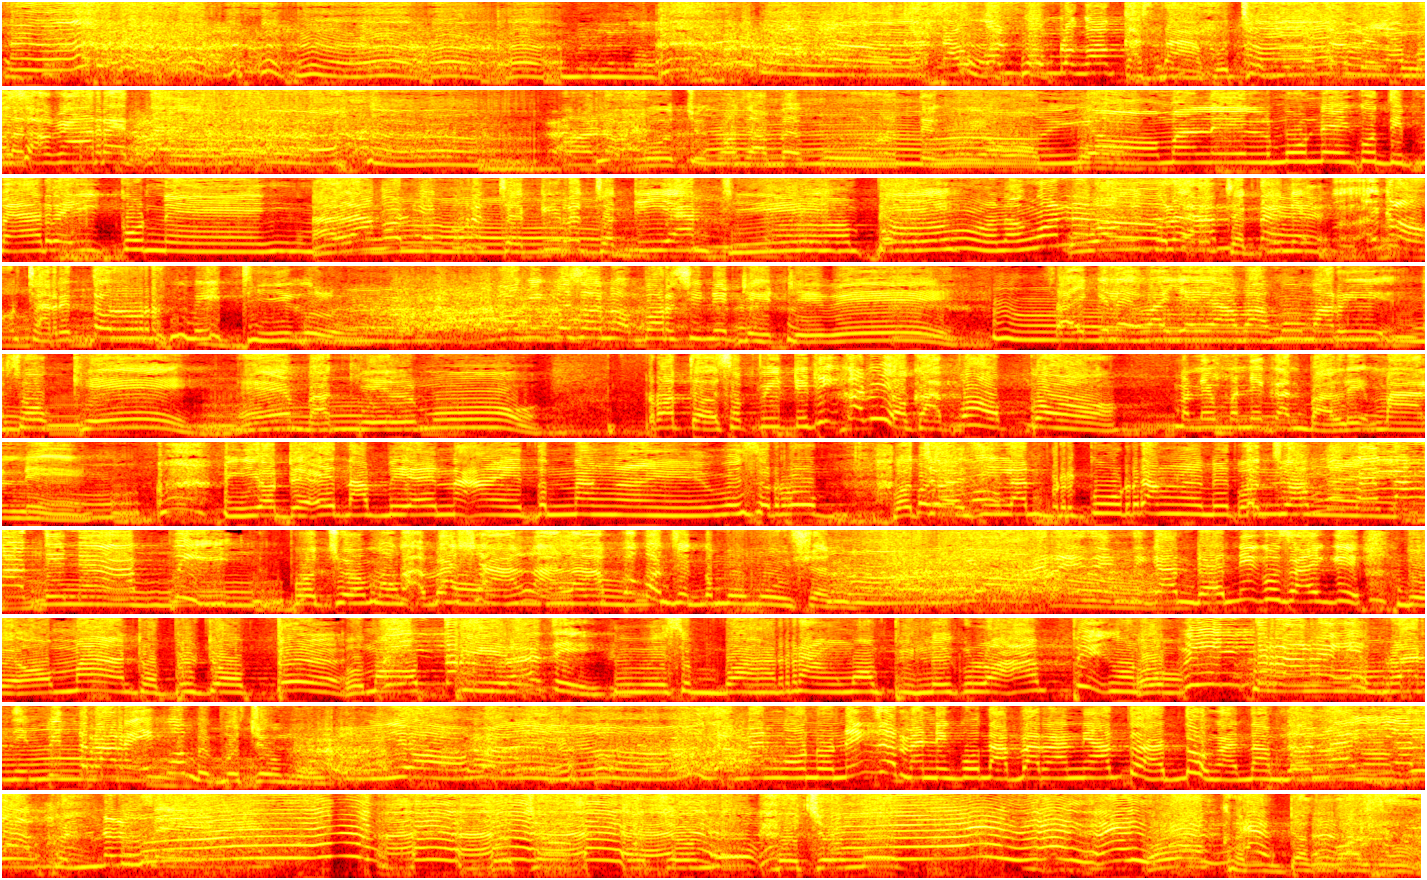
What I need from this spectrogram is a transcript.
Kon pom lengokas ta, bojomu kok sampe lama sok karet ta. Anak bojo kok sampe purut iku ya apa? Iya, malah ilmune iku diperek iku ning. Alah ngono iku rezeki-rezekian di. Apa? Lah ngono Wong iku lek rezekine iku lho jare tur midi iku lho. Wong iku ana porsine dhewe. Saiki lek wayahe awakmu mari soge, eh bagilmu. Rada sepi titik kan ya gak apa-apa. Meneh-meneh kan balik maneh. Iya dek tapi enak ae tenang ae. Wis seru penghasilan berkurang ini tenang Bojomu ae. memang atine apik. Bojomu gak masalah lah. Apa kon sing kemumusen? Iya, arek sing dikandani ku saiki duwe omah double-double Oh, mobil. berarti. Wis sembarang mobil iku lho apik ngono. Oh, pinter arek berarti pinter arek iku ambek bojomu. Iya, male. Zaman ngono ning zaman niku tak parani ado-ado gak tambah. Lah iya lah bener sih. Bojo bojomu bojomu Oh gendeng kono.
